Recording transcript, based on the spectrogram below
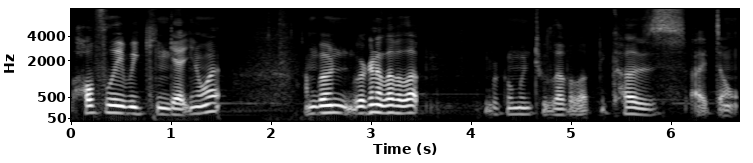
hopefully we can get you know what? I'm going, we're going to level up. We're going to level up because I don't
